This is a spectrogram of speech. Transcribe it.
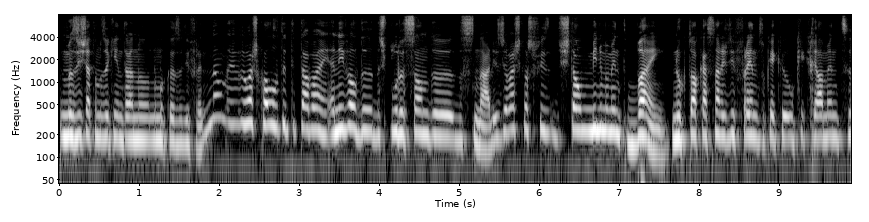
mas isto já estamos aqui a entrar no- numa coisa diferente. Não, eu acho que o Call of Duty está bem. A nível de, de exploração de, de cenários, eu acho que eles estão minimamente bem no que toca a cenários diferentes, o que é que, o que, é que realmente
